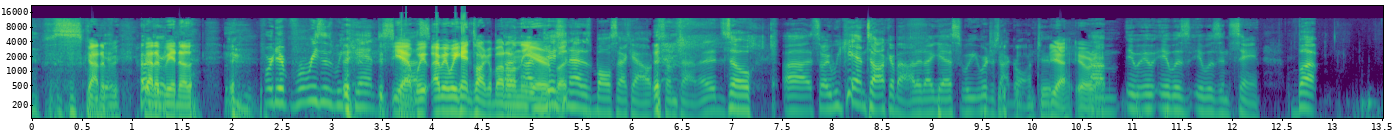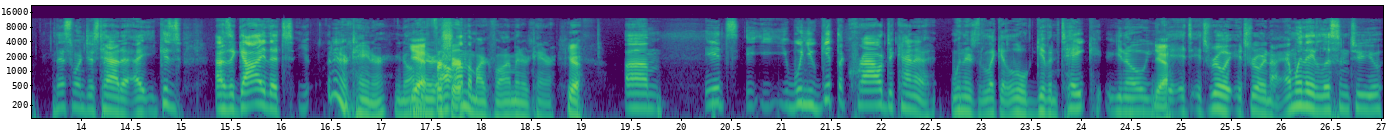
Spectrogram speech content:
It's gotta Okay. be gotta Okay. be another. For for reasons we can't discuss. Yeah, we, I mean we can't talk about it on the Uh, air, Jason but had his ball sack out sometime, And so uh, so we can't talk about it. I guess we, we're just not going to. Yeah, not. um, it, it, it was it was insane, but this one just had a because as a guy that's an entertainer, you know, Yeah, I'm for sure. on the microphone, I'm an entertainer. Yeah. Um, it's when you get the crowd to kind of when there's like a little give and take, you know, Yeah. it's it's really it's really nice. And when they listen to you,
